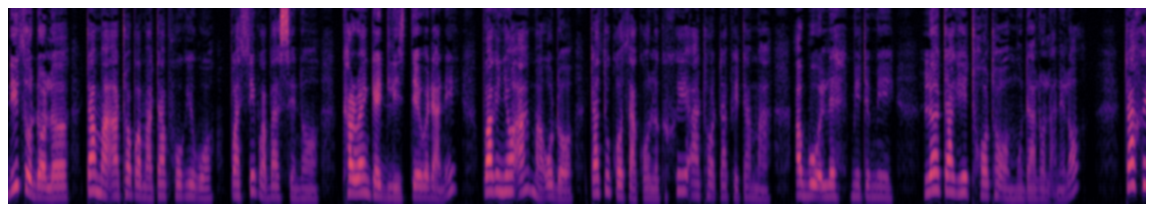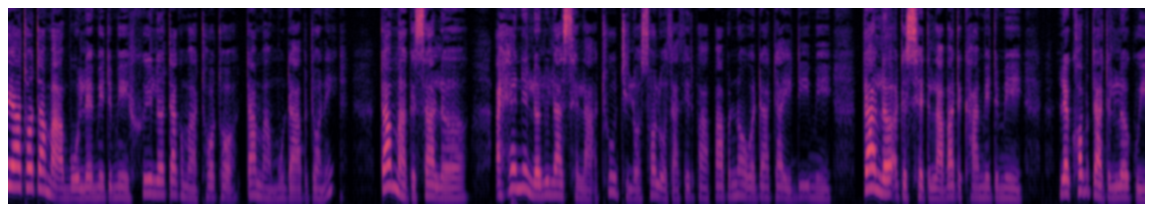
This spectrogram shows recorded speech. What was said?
ဒီဆိုဒေါ်လာတမအားထောပမာတာဖိုးကေဝပွာစေပွာဘဆင်နော current gate list တေဝဒနေပွာကညောအားမာအိုတော်တတုကောစာကောလခေအားထောတဖေတမာအဘူအလဲမီတမီလော်တာခေထောထောမူဒါလောလာနေလော တခရထောတမအဘိုလဲမေတမီခေလတကမထောထောတမမူဒါပတော်နေတမကဆလအဟဲနဲ့လလူလာဆလာအထုထီလောဆောလောစာသေတဖာပါပနောဝဒတာဤဒီမီတလအတဆက်တလာဘတခါမေတမီလက်ခော့ပတာတလကွီ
